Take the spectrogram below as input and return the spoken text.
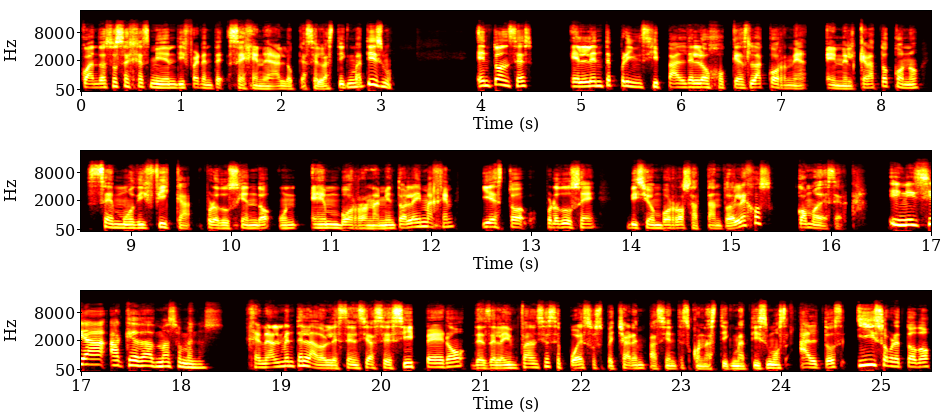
Cuando esos ejes miden diferente, se genera lo que es el astigmatismo. Entonces, el lente principal del ojo, que es la córnea, en el cratocono, se modifica produciendo un emborronamiento de la imagen y esto produce visión borrosa tanto de lejos como de cerca. ¿Inicia a qué edad más o menos? Generalmente en la adolescencia se sí, pero desde la infancia se puede sospechar en pacientes con astigmatismos altos y sobre todo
